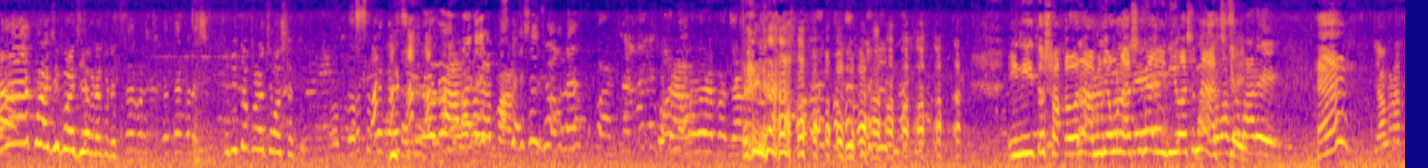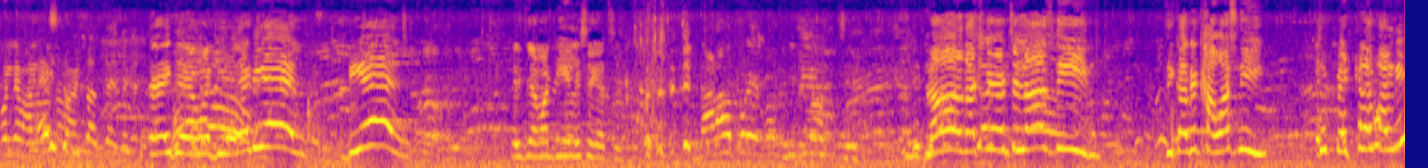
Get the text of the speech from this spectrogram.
হ্যাঁ করেছি করেছি ঝগড়া করেছি। তুমি তো করেছ আমার সাথে। ইনি তো সকালবেলা আমি যেমন আসি না ইনিও আসে না আজকে। হ্যাঁ? ঝগড়া করলে ভালো এই যে আমার ডিএল ডিএল ডিএল। এই যে আমার ডিএল এসে গেছে। ব্লগ আজকে হচ্ছে লাস্ট দিন। তুই কালকে খাওয়াসনি? তুই পেট খারাপ হয়নি?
